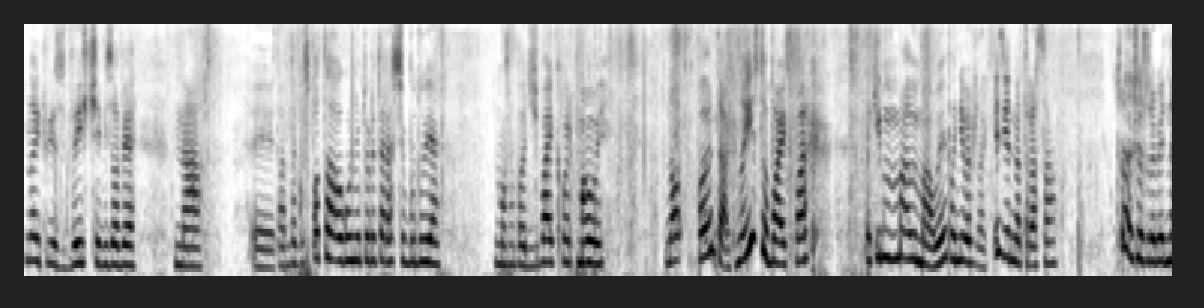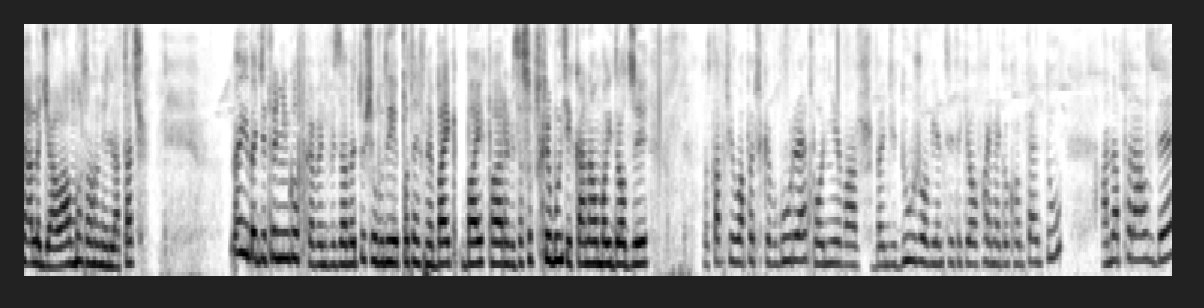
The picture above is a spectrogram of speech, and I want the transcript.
no i tu jest wyjście widzowie na y, tamtego spota ogólnie, który teraz się buduje. Można powiedzieć bike park mały. No powiem tak, no jest to bike park, taki mały, mały, ponieważ tak, jest jedna trasa. Trochę się zrobiona, ale działa, można na niej latać. No i będzie treningówka, więc widzowie, tu się buduje potężny bike, bike park. Zasubskrybujcie kanał, moi drodzy. Zostawcie łapeczkę w górę, ponieważ będzie dużo więcej takiego fajnego kontentu. A naprawdę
